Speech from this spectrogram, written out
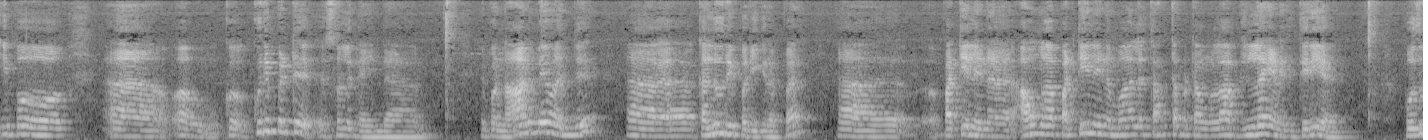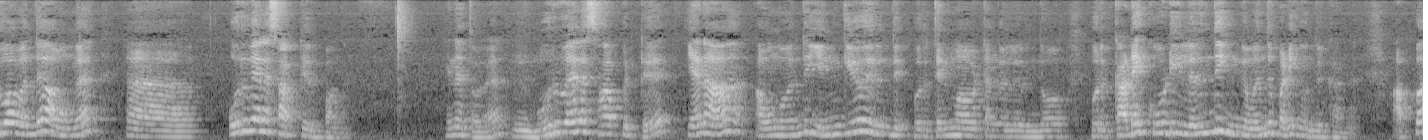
இப்போ கு- குறிப்பிட்டு சொல்லுங்க இந்த இப்போ நானுமே வந்து கல்லூரி படிக்கிறப்ப பட்டியலின அவங்க பட்டியலினமா இல்லை தாழ்த்தப்பட்டவங்களா அப்படின்லாம் எனக்கு தெரியாது. பொதுவா வந்து அவங்க ஒருவேளை சாப்பிட்டு இருப்பாங்க. என்ன தோழர். ஒருவேளை சாப்பிட்டு ஏன்னா அவங்க வந்து எங்கேயோ இருந்து ஒரு தென் மாவட்டங்கள்ல இருந்தோ ஒரு கடைக்கோடியில இருந்து இங்க வந்து படிக்க வந்திருக்காங்க. அப்போ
